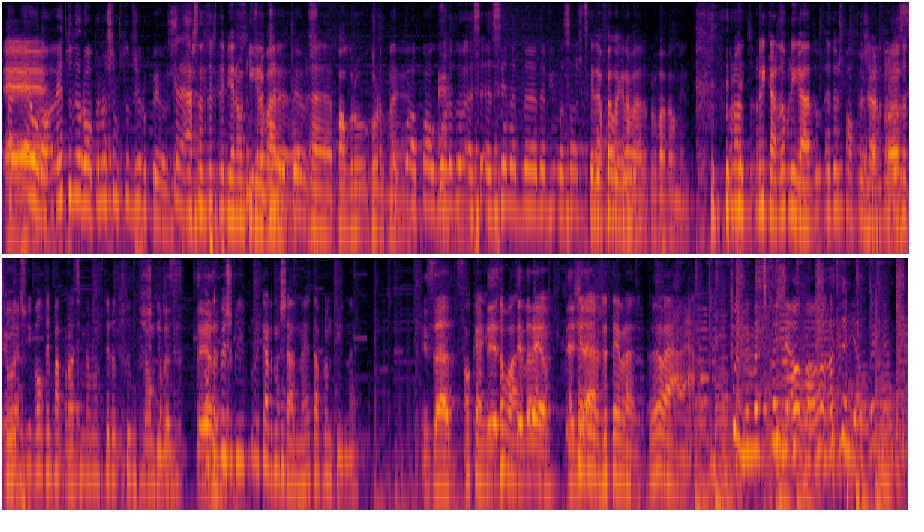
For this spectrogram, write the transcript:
Ah, É, Euro- é tudo Europa, nós somos todos europeus. Às tantas até vieram aqui gravar a, a pau gordo, não é? Ao pau gordo, a, a cena da, da violação acho que Se calhar foi lá gordo. gravada, provavelmente. Pronto, Ricardo, obrigado. Adeus para o Fajardo, Até uma adeus a todos e voltem para a próxima. Vamos ter outro filme fresquinho. Outra vez escolhido por Ricardo Machado, não é? Está prometido, não é? Exato. Ok, até, então vá. até breve. Até, Até já. Deus, até breve. Foi mesmo a despejar, ó, ó, Daniel, foi mesmo.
